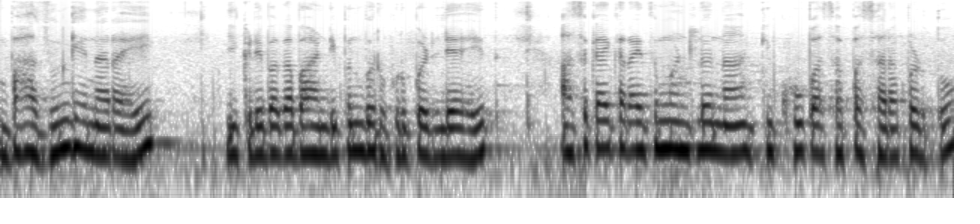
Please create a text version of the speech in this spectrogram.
भाजून घेणार आहे. इकडे बघा भांडी पण भरपूर पडली आहेत. असं काय करायचं म्हटलं ना की खूप असा पसारा पडतो.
